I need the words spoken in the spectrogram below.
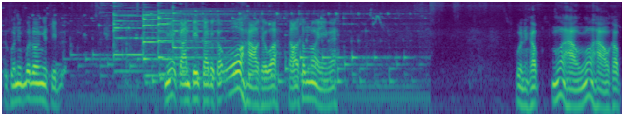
ไปขุนนี่บ่โดนกะสิมีอาการติดสัตว์ครับโอ้ห่าวแถววะสาวซ้ำน้อยนี่ไหม พูดนะครับงัวเห่างัวเห่าครับ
